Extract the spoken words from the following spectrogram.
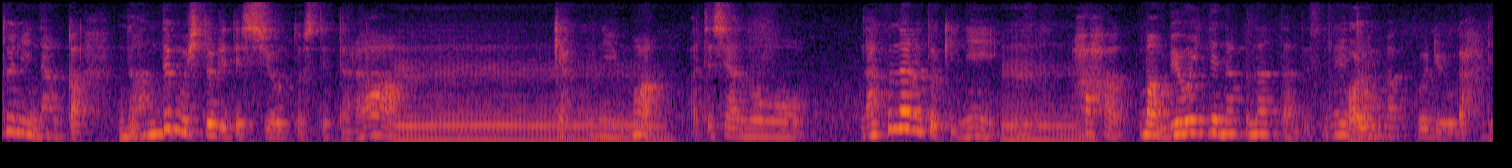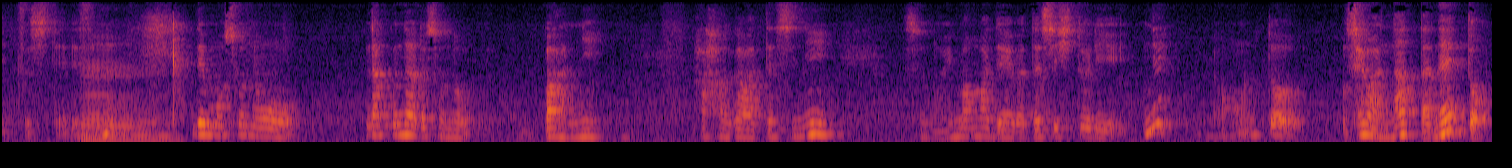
当になんか何でも一人でしようとしてたら、逆にまあ私あの亡くなる時に母、まあ、病院で亡くなったんですね、はい。動脈瘤が破裂してですね、でもその亡くなるその晩に母が私にその今まで私一人ね本当お世話になったねと。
